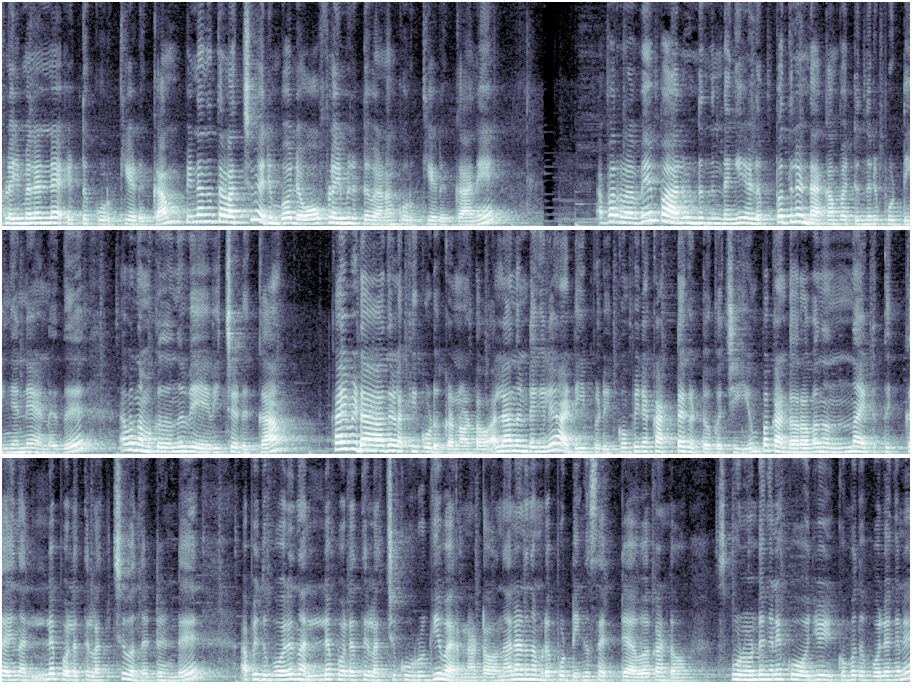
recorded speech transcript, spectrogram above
ഫ്ലെയിമിൽ തന്നെ ഇട്ട് കുറുക്കിയെടുക്കാം. പിന്നെ അത് തിളച്ച് വരുമ്പോൾ ലോ ഫ്ലെയിമിലിട്ട് വേണം കുറുക്കിയെടുക്കാൻ. അപ്പോൾ റവയും പാലും ഉണ്ടെന്നുണ്ടെങ്കിൽ എളുപ്പത്തിൽ ഉണ്ടാക്കാൻ പറ്റുന്നൊരു പുഡിങ് തന്നെയാണിത്. അപ്പോൾ നമുക്കിതൊന്ന് വേവിച്ചെടുക്കാം. കൈവിടാതെ ഇളക്കി കൊടുക്കണം കേട്ടോ. അല്ലാന്നുണ്ടെങ്കിൽ അടി പിടിക്കും. പിന്നെ കട്ട കിട്ടുകയൊക്കെ ചെയ്യും. ഇപ്പോൾ കണ്ടോ റവ നന്നായിട്ട് തിക്കായി നല്ല പോലെ തിളച്ച് വന്നിട്ടുണ്ട്. അപ്പോൾ ഇതുപോലെ നല്ല പോലെ തിളച്ച് കുറുകി വരണം കേട്ടോ. എന്നാലാണ് നമ്മുടെ പുഡിങ് സെറ്റ് ആവുക. കണ്ടോ സ്പൂൺ കൊണ്ട് ഇങ്ങനെ കോരി ഒഴിക്കുമ്പോൾ ഇതുപോലെ ഇങ്ങനെ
